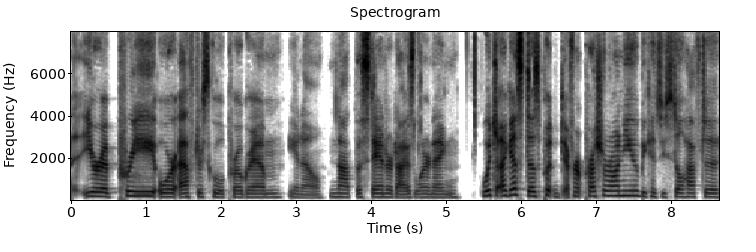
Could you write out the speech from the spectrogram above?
Uh, You're a pre or after school program, you know, not the standardized learning, which I guess does put different pressure on you because you still have to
